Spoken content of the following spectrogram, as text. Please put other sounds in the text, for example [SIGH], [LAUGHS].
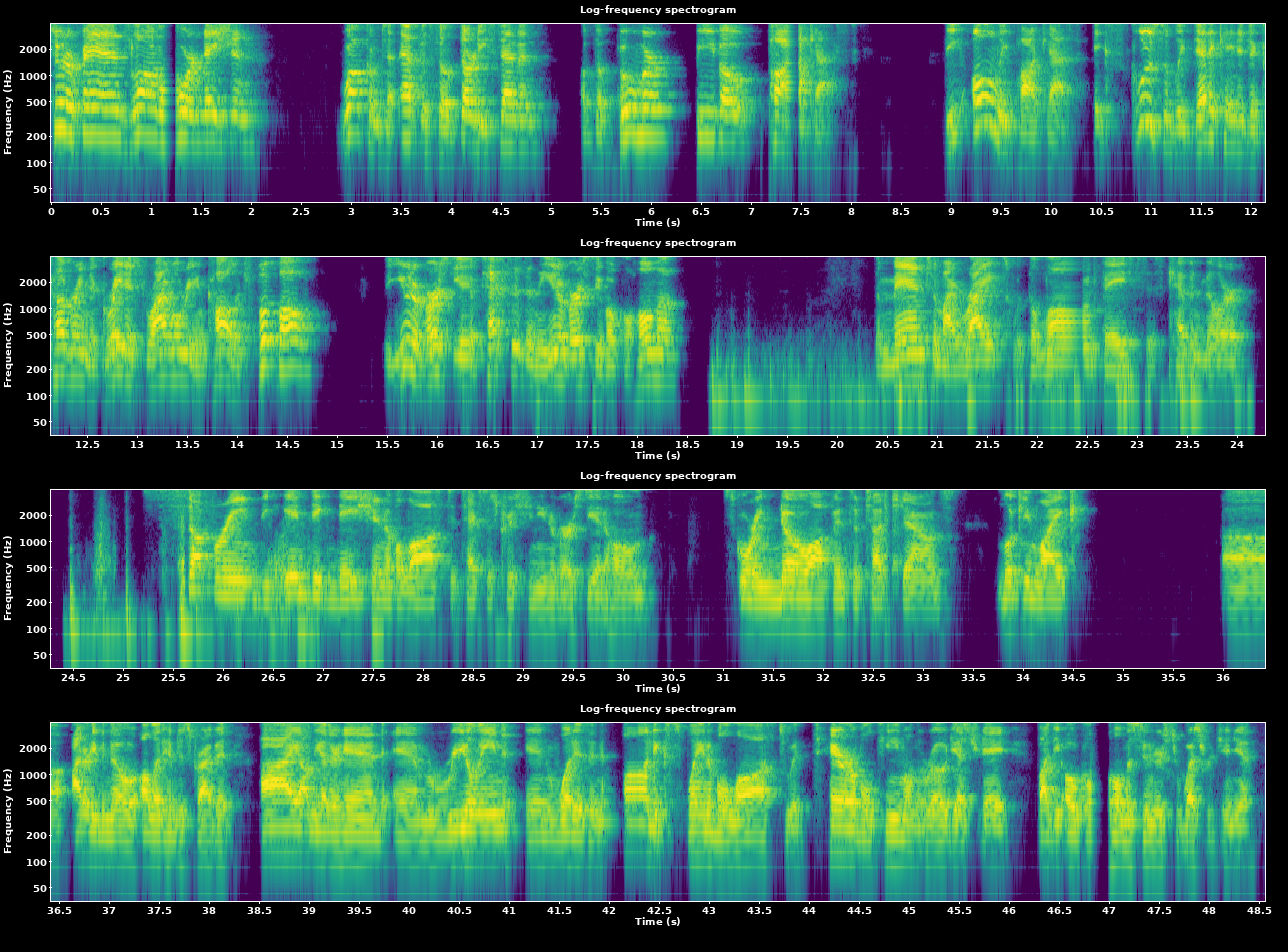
Sooner fans, Longhorn Nation, welcome to episode 37 of the Boomer Bevo podcast, the only podcast exclusively dedicated to covering the greatest rivalry in college football, the University of Texas and the University of Oklahoma. The man to my right with the long face is Kevin Miller, suffering the indignation of a loss to Texas Christian University at home, scoring no offensive touchdowns, looking like uh, I don't even know. I'll let him describe it. I, on the other hand, am reeling in what is an unexplainable loss to a terrible team on the road yesterday by the Oklahoma Sooners to West Virginia.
